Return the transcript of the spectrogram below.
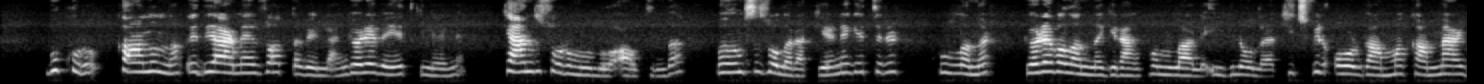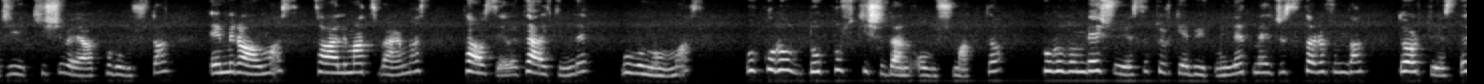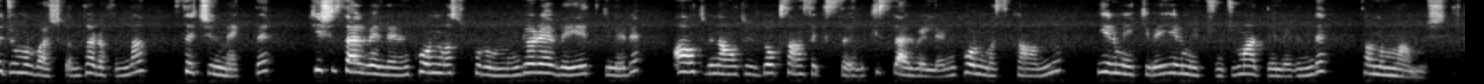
Bu kurul kanunla ve diğer mevzuatla verilen görev ve yetkilerini kendi sorumluluğu altında bağımsız olarak yerine getirir, kullanır. Görev alanına giren konularla ilgili olarak hiçbir organ, makam, merci, kişi veya kuruluştan emir almaz, talimat vermez, tavsiye ve telkinde bulunulmaz. Bu kurul 9 kişiden oluşmakta. Kurulun 5 üyesi Türkiye Büyük Millet Meclisi tarafından, 4 üyesi de Cumhurbaşkanı tarafından seçilmekte. Kişisel verilerin korunması kurulunun görev ve yetkileri 6698 sayılı kişisel verilerin korunması kanunu 22 ve 23. maddelerinde tanımlanmıştır.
